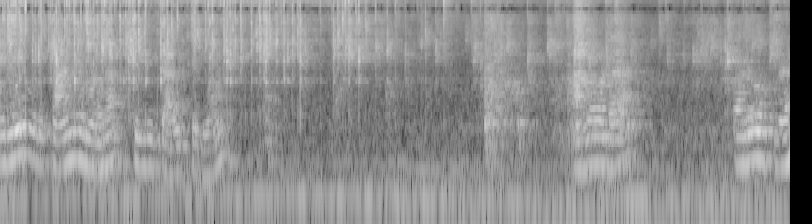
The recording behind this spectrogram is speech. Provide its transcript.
ஒரே ஒரு காஞ்ச மிளகா சில்லி தாளிச்சிடலாம். அதோட கருவேப்பிலை.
